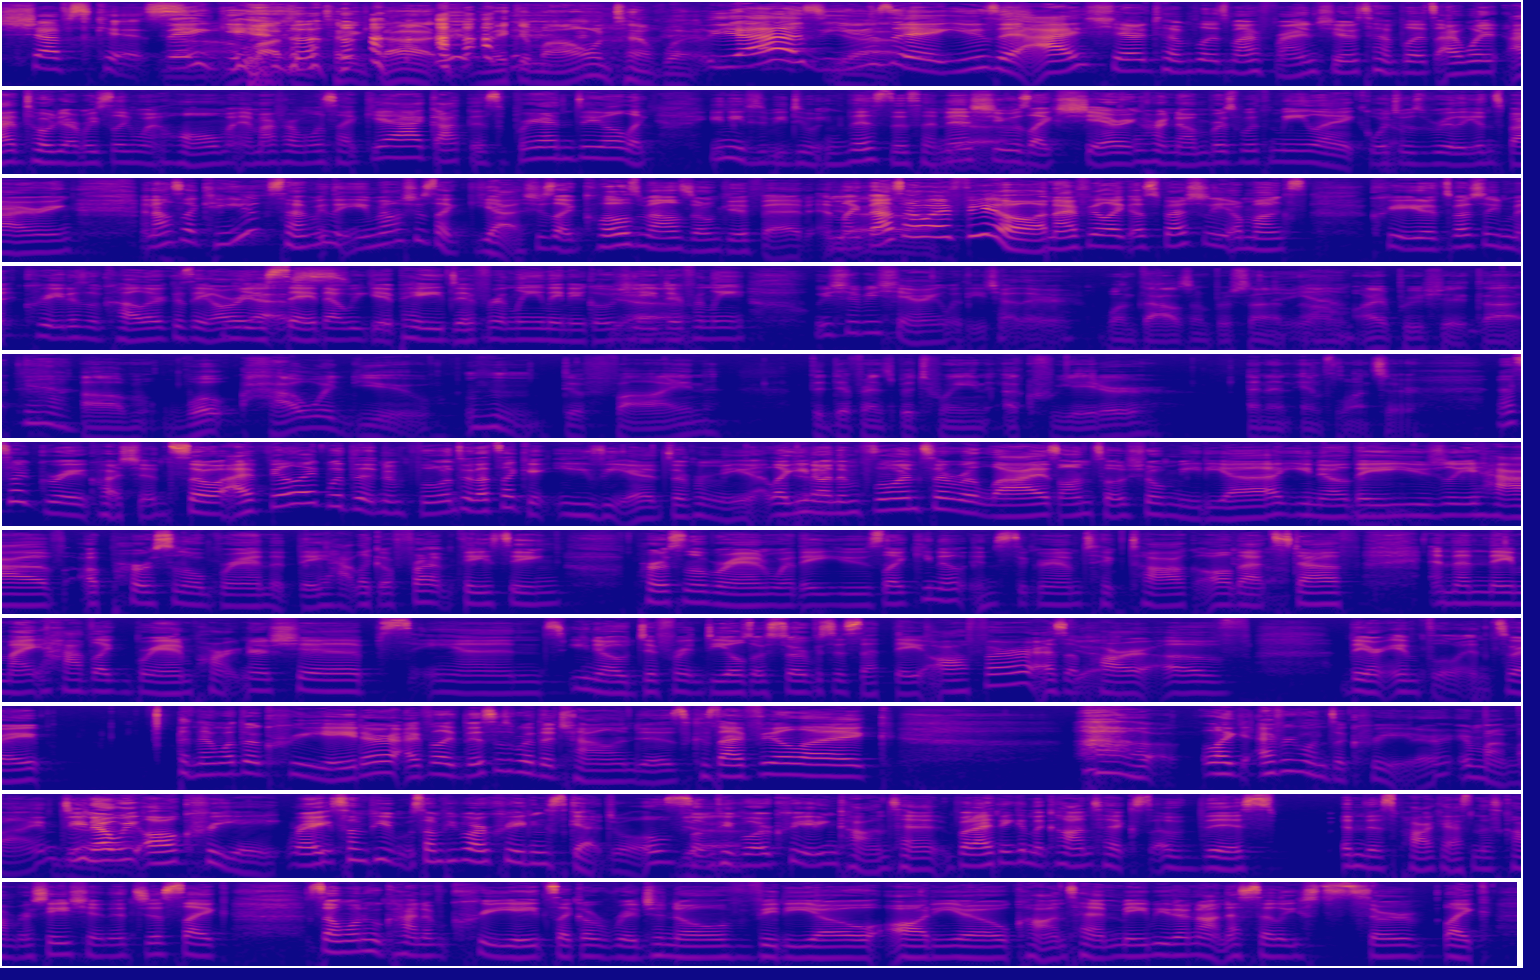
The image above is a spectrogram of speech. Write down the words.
chef's kiss. Thank you. I'm about to take that and make it my own template. Yes, Yeah. use it, use it. I share templates. My friend shares templates. I went. I told you I recently went home, and my friend was like, "Yeah, I got this brand deal. Like, you need to be doing this, this, and this." She was like sharing her numbers with me, like, which was really inspiring. And I was like, "Can you send me the email?" She's like, "Yeah." She's like, "Closed mouths don't get fed," and like that's how I feel. And I feel like, especially amongst creators, especially creators of color, because they already say that we get paid differently, and they negotiate Yeah. differently. We should be sharing with each other. One thousand percent. Yeah. Um, I appreciate that. Yeah. Um, what? How would you Mm-hmm. define the difference between a creator and an influencer? That's a great question. So I feel like with an influencer, that's like an easy answer for me. Like, you know, an influencer relies on social media. You know, they Mm-hmm. usually have a personal brand that they have, like a front facing personal brand where they use like, you know, Instagram, TikTok, all that stuff. And then they might have like brand partnerships and, you know, different deals or services that they offer as a Yeah. part of their influence, right? And then with a creator, I feel like this is where the challenge is because I feel like like everyone's a creator in my mind. You know, we all create, right? Some people some people are creating schedules, some people are creating content, but I think in the context of this in this podcast in this conversation, it's just like someone who kind of creates like original video, audio content. Maybe they're not necessarily serve like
